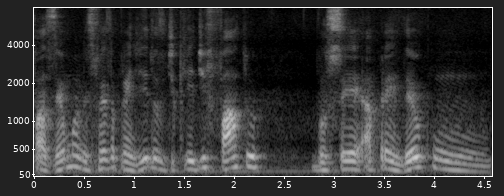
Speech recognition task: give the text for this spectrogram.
fazer umas lições aprendidas de que de fato você aprendeu com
